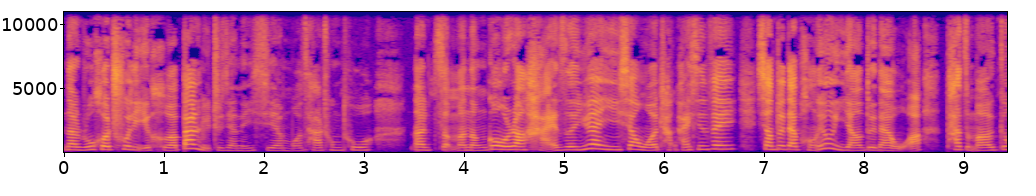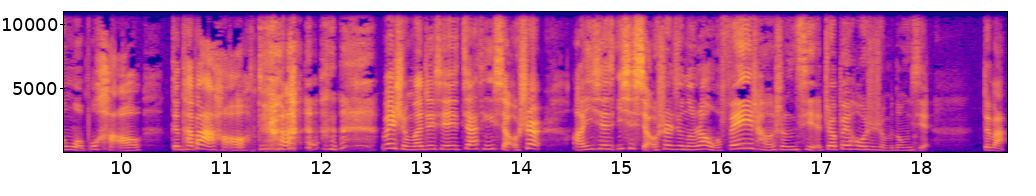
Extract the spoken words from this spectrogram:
那如何处理和伴侣之间的一些摩擦冲突？那怎么能够让孩子愿意向我敞开心扉，像对待朋友一样对待我？他怎么跟我不好，跟他爸好，对吧？为什么这些家庭小事儿啊，一些一些小事儿就能让我非常生气？这背后是什么东西，对吧？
